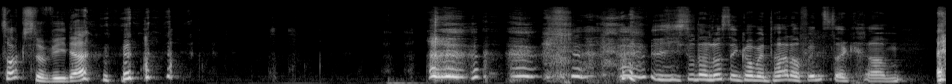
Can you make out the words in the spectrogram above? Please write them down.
Zockst du wieder? Ich so einen lustigen Kommentar auf Instagram.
